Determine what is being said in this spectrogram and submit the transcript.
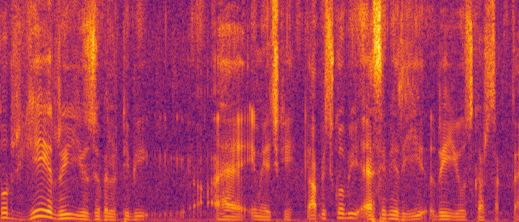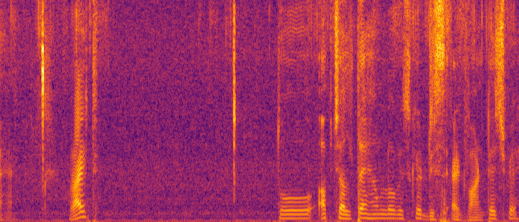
तो ये रीयूजेबिलिटी भी है इमेज की, कि आप इसको भी ऐसे भी री रीयूज़ कर सकते हैं राइट तो अब चलते हैं हम लोग इसके डिसएडवांटेज पे।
